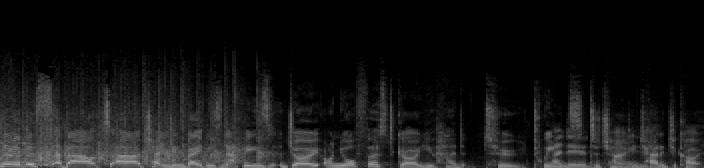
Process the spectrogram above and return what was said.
nervous about uh, changing babies' nappies. Joe, on your first go, you had two twins to change. How did you cope?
